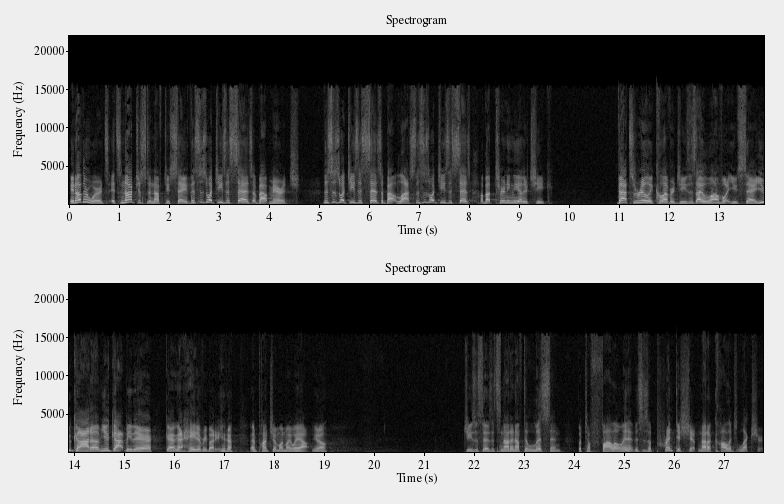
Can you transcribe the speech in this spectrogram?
In other words, it's not just enough to say, this is what Jesus says about marriage. This is what Jesus says about lust. This is what Jesus says about turning the other cheek. That's really clever, Jesus. I love what you say. You got him. You got me there. Okay, I'm going to hate everybody you know, and punch him on my way out, you know? Jesus says it's not enough to listen, but to follow in it. This is apprenticeship, not a college lecture.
